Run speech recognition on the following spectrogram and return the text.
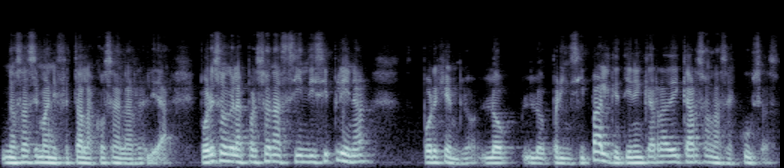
nos hace manifestar las cosas de la realidad. Por eso que las personas sin disciplina, por ejemplo, lo, principal que tienen que erradicar son las excusas.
